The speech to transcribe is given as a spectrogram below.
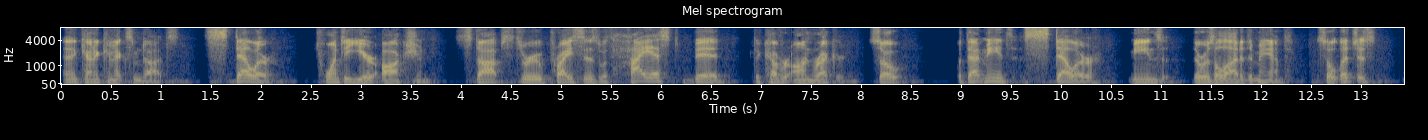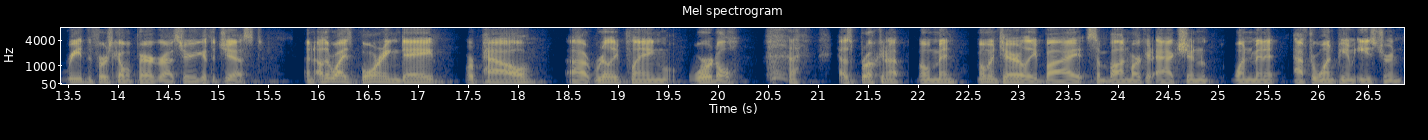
and then kind of connect some dots. Stellar 20-year auction stops through prices with highest bid to cover on record. So, what that means, stellar, means there was a lot of demand. So, let's just read the first couple paragraphs here. You get the gist. An otherwise boring day where Powell, uh, really playing Wordle, has broken up moment- momentarily by some bond market action one minute after 1 p.m. Eastern.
